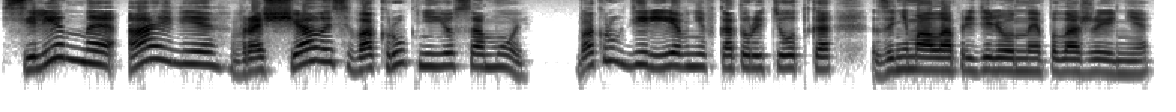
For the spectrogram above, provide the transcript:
Вселенная Айви вращалась вокруг нее самой, вокруг деревни, в которой тетка занимала определенное положение,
